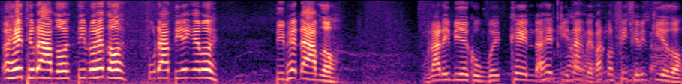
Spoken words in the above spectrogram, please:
À, hết thiếu đam rồi tim nó hết rồi? Phụ đam tí anh em ơi. Tìm hết đam rồi. Vladimir cùng với Kane đã hết kỹ năng để bắt con fit phía bên kia rồi.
